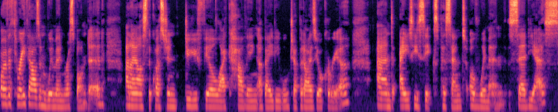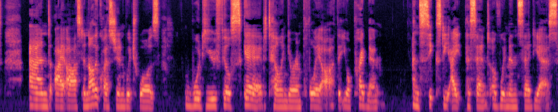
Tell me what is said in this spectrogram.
over 3,000 women responded. And I asked the question Do you feel like having a baby will jeopardize your career? And 86% of women said yes. And I asked another question, which was Would you feel scared telling your employer that you're pregnant? And 68% of women said yes.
